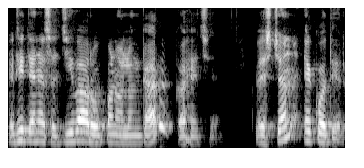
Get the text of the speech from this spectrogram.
તેથી તેને સજીવારોપણ અલંકાર કહે છે. ક્વેશ્ચન એકોતેર.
